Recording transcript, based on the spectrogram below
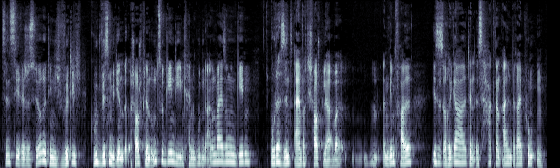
Sind es die Regisseure, die nicht wirklich gut wissen, mit ihren Schauspielern umzugehen, die ihnen keine guten Anweisungen geben? Oder sind es einfach die Schauspieler? Aber in dem Fall ist es auch egal, denn es hakt an allen drei Punkten.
